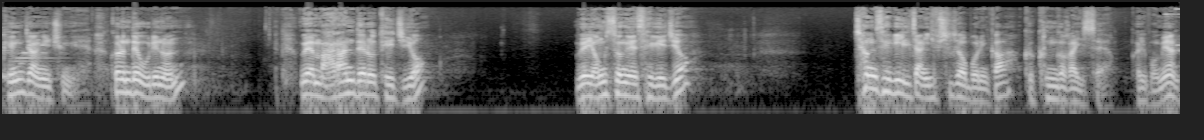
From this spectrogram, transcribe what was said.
굉장히 중요해요. 그런데 우리는 왜 말한 대로 되지요? 왜 영성의 세계지요? 창세기 1장 27절 보니까 그 근거가 있어요. 거기 보면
